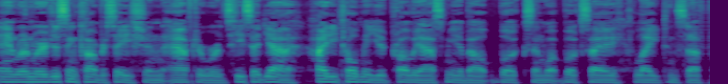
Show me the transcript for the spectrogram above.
and when we were just in conversation afterwards, he said, yeah, Heidi told me you'd probably ask me about books and what books I liked and stuff.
